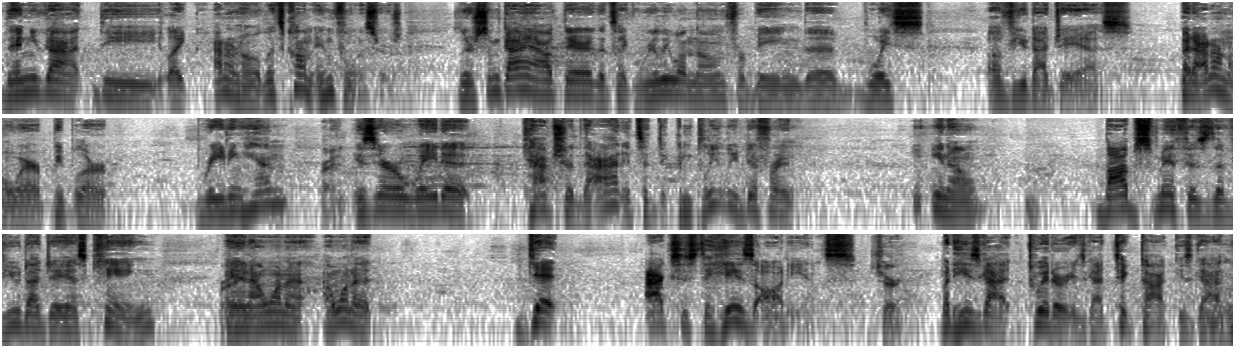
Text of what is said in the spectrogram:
then you got the like I don't know, let's call them influencers. There's some guy out there that's like really well known for being the voice of Vue.js, but I don't know where people are reading him. Right. Is there a way to capture that? It's a completely different, you know. Bob Smith is the Vue.js king, Right. and I wanna I wanna get access to his audience. Sure. But he's got Twitter, he's got TikTok, he's got Mm-hmm.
